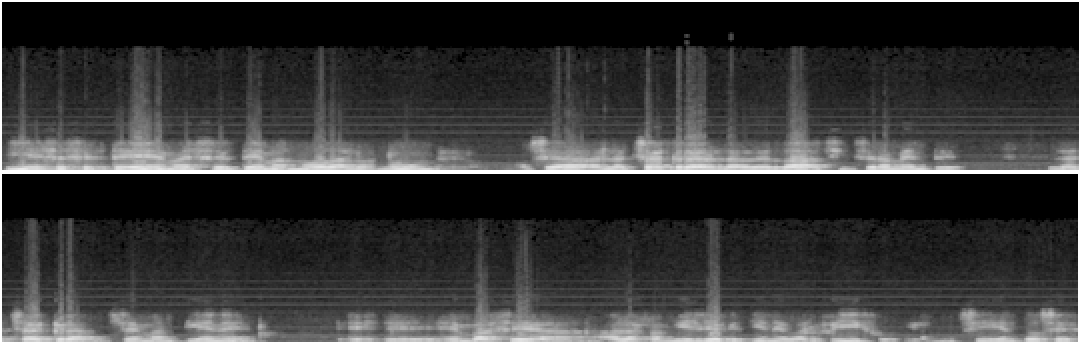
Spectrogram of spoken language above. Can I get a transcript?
Y ese es el tema, ese es el tema, no dan los números. O sea, la chacra, la verdad, sinceramente, la chacra se mantiene este, en base a, la familia que tiene varios hijos, digamos, ¿sí? Entonces,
